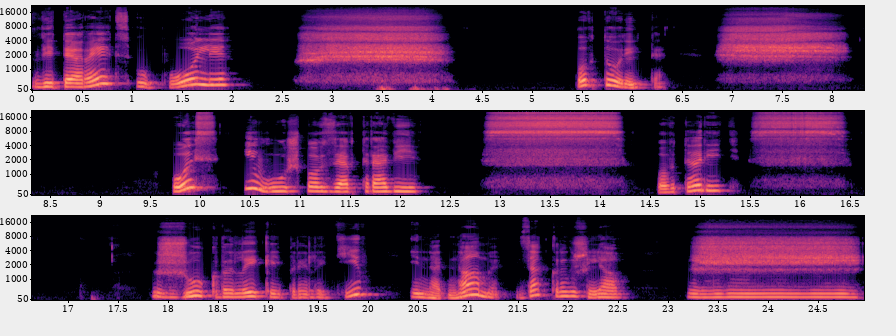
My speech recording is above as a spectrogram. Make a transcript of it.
Вітерець у полі. Ш. Повторюйте. Ш. Ось і вуш повзе в траві. Повторіть. С. Жук великий прилетів і над нами закружляв. Ж.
